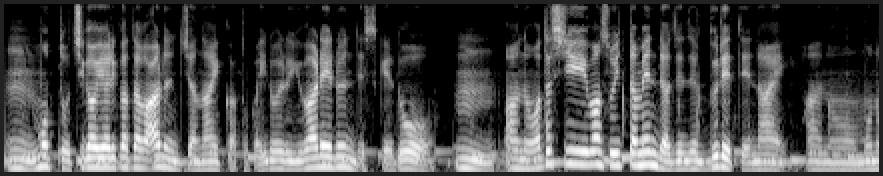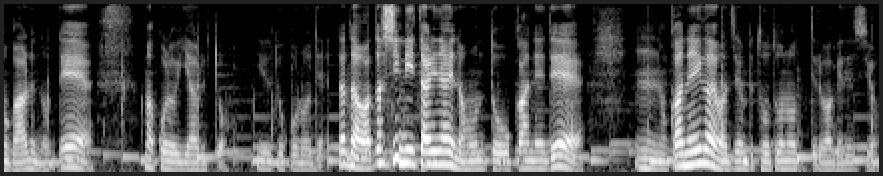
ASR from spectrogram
うん、もっと違うやり方があるんじゃないかとかいろいろ言われるんですけど、うん、あの私はそういった面では全然ブレてないあのものがあるので、まあ、これをやるというところでただ私に足りないのは本当お金で、うん、お金以外は全部整ってるわけですよ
